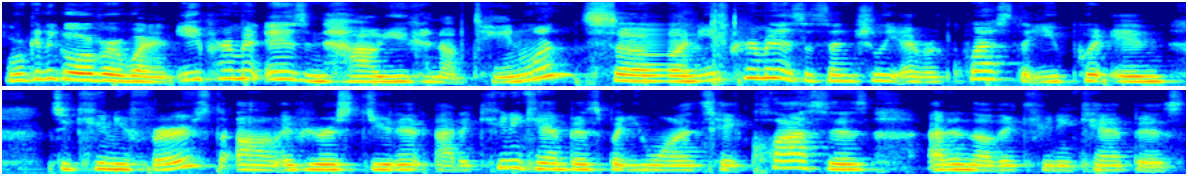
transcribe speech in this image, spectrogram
we're going to go over what an e-permit is and how you can obtain one. So an e-permit is essentially a request that you put in to CUNY first um, if you're a student at a CUNY campus but you want to take classes at another CUNY campus.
